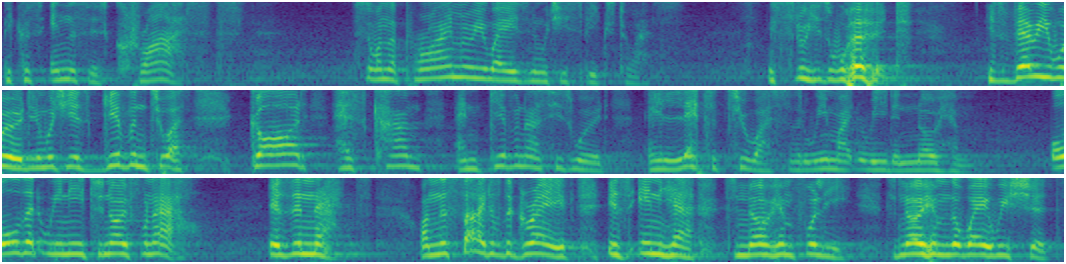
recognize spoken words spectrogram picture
Because in this is Christ. So, one of the primary ways in which he speaks to us is through his word his very word in which he has given to us. God has come and given us his word, a letter to us so that we might read and know him. All that we need to know for now is in that. On this side of the grave is in here to know him fully, to know him the way we should.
